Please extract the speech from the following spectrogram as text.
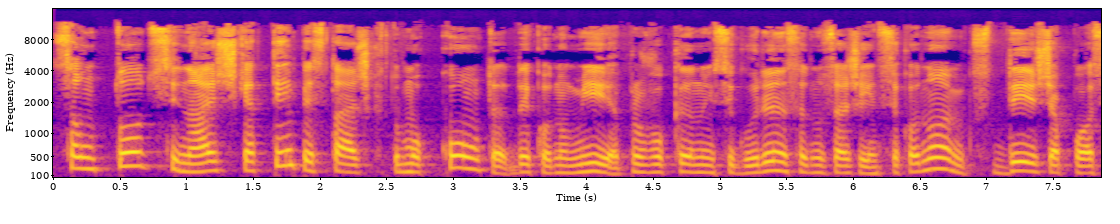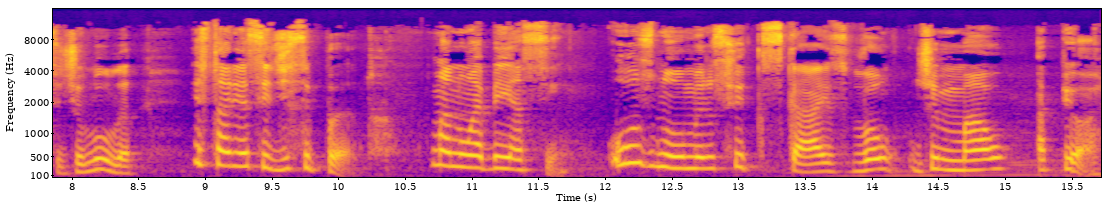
São todos sinais de que a tempestade que tomou conta da economia, provocando insegurança nos agentes econômicos desde a posse de Lula, estaria se dissipando. Mas não é bem assim. Os números fiscais vão de mal a pior.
